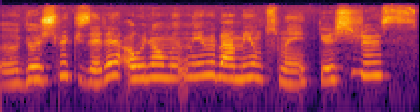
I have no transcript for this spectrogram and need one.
Ee, görüşmek üzere. Abone olmayı ve beğenmeyi unutmayın. Görüşürüz.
